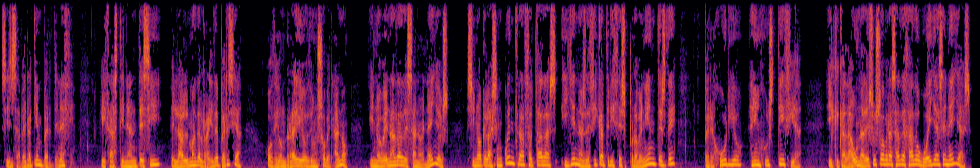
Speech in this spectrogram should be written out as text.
sin saber a quién pertenece. Quizás tiene ante sí el alma del rey de Persia, o de un rey o de un soberano, y no ve nada de sano en ellos, sino que las encuentra azotadas y llenas de cicatrices provenientes de perjurio e injusticia, y que cada una de sus obras ha dejado huellas en ellas.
